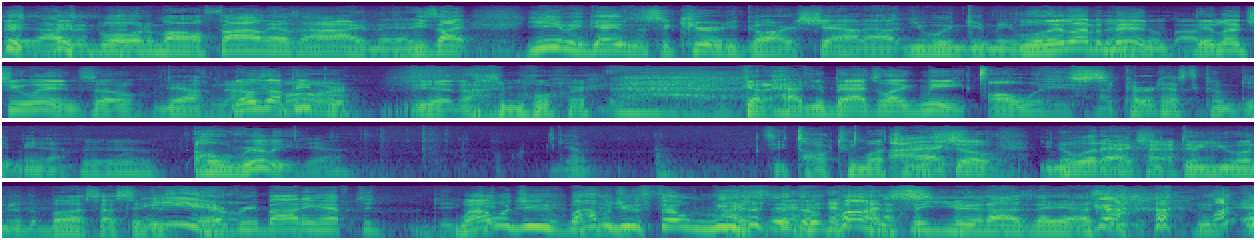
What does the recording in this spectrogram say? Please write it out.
and I've been blowing him off. Finally, I was like, all right, man. He's like, you even gave the security guard a shout out, and you wouldn't give me one. well, they let So him there you go, in. They let you in. So Yeah. Not those are people. Yeah, not anymore. Gotta have your badge like me always. Kurt has to come get me now. Yeah. Oh, really? Yeah. Yep. Does he talk too much on I the actually, show? you know what? I actually threw you under the bus. I said, does Damn. everybody have to? Why would you? Why would you throw me I under said, the I bus? said you and Isaiah. I said, God, does would you-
